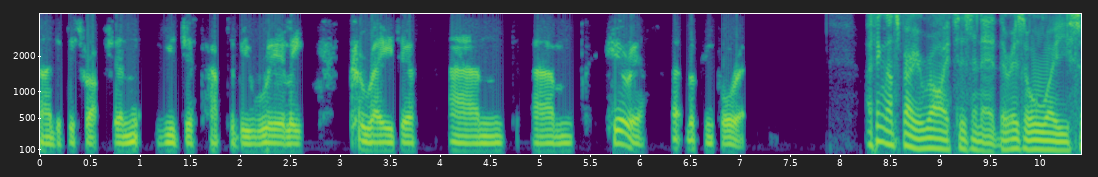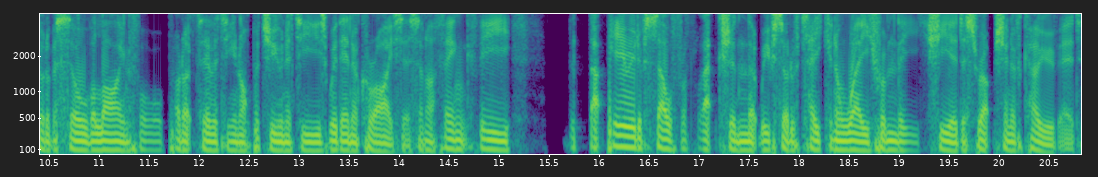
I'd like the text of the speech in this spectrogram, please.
kind of disruption. You just have to be really courageous and um, curious at looking for it. I think that's very right, isn't it? There is always sort of a silver line for productivity and opportunities within a crisis, and I think the, the that period of self-reflection that we've sort of taken away from the sheer disruption of COVID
